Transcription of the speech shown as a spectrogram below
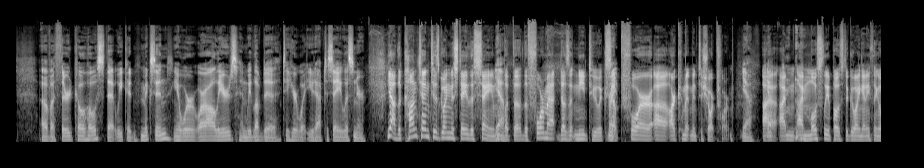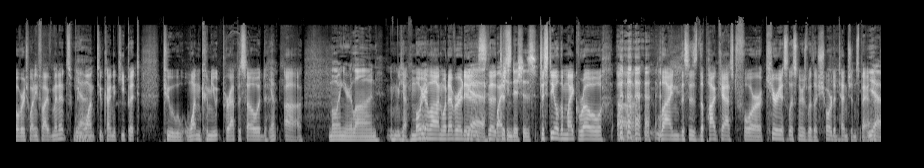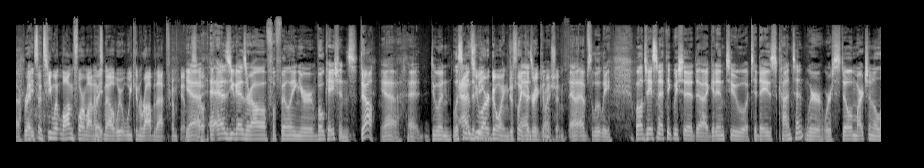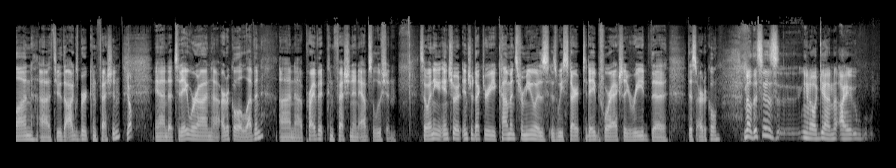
of a third co-host that we could mix in, you know, we're we're all ears, and we'd love to to hear what you'd have to say, listener. Yeah, the content is going to stay the same, Yeah. but the, the format doesn't need to, except Right. for uh, our commitment to short form. Yeah. I Yep. I'm I'm mostly opposed to going anything over 25 minutes. We Yeah. want to kind of keep it to one commute per episode. Yep. Uh, Mowing your lawn, yeah, mow your lawn, whatever it is. yeah, The- washing s- dishes. to steal the Mike Rowe uh, line, this is the podcast for curious listeners with a short attention span. Yeah, right. And since he went long form on us now, we, we can rob that from him. Yeah, So. as you guys are all fulfilling your vocations. Yeah. Yeah, uh, doing listening As to you being, are going, just like the Great. Commission. Absolutely. Well, Jason, I think we should uh, get into today's content. We're we're still marching along uh, through the Augsburg Confession. Yep. And uh, today we're on uh, Article 11 on uh, private confession and absolution. So, any intro- introductory comments from you as as we start today before I actually read the this article? No, this is, you know, again, I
